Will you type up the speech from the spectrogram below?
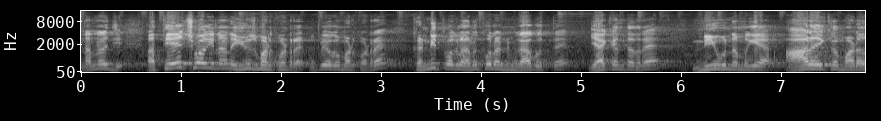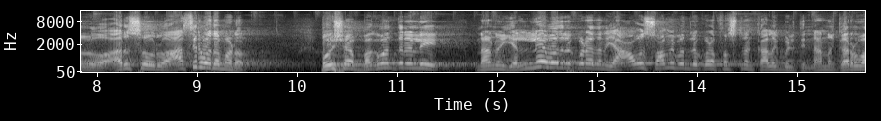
ನನ್ನ ಜಿ ಯಥೇಚ್ಛವಾಗಿ ನಾನು ಯೂಸ್ ಮಾಡಿಕೊಂಡ್ರೆ, ಉಪಯೋಗ ಮಾಡಿಕೊಂಡ್ರೆ ಖಂಡಿತವಾಗ್ಲೂ ಅನುಕೂಲ ನಿಮಗಾಗುತ್ತೆ. ಯಾಕೆಂತಂದರೆ ನೀವು ನಮಗೆ ಆರೈಕೆ ಮಾಡೋರು ಅರಸೋರು, ಆಶೀರ್ವಾದ ಮಾಡೋರು. ಬಹುಶಃ ಭಗವಂತನಲ್ಲಿ ನಾನು ಎಲ್ಲೇ ಹೋದರೂ ಕೂಡ ಅದನ್ನು ಯಾವ ಸ್ವಾಮಿ ಬಂದರೂ ಕೂಡ ಫಸ್ಟ್ ನಾನು ಕಾಲಿಗೆ ಬೀಳ್ತೀನಿ. ನನ್ನ ಗರ್ವ,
